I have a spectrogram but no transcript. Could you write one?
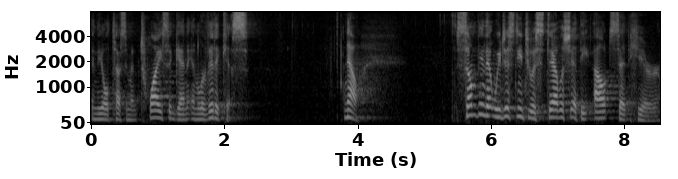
in the Old Testament, twice again in Leviticus. Now, something that we just need to establish at the outset here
